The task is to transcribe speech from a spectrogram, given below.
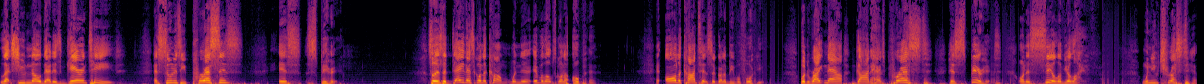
lets you know that it's guaranteed as soon as he presses his spirit. So there's a day that's going to come when the envelope's going to open. And all the contents are going to be before you. But right now, God has pressed his spirit on the seal of your life when you trust Him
